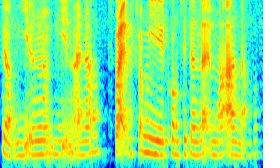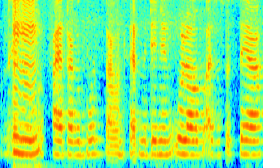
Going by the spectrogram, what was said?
ja, wie in, wie in einer zweiten Familie, kommt sie dann da immer an am Wochenende mhm. und feiert da Geburtstag und fährt mit denen in Urlaub. Also es ist sehr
